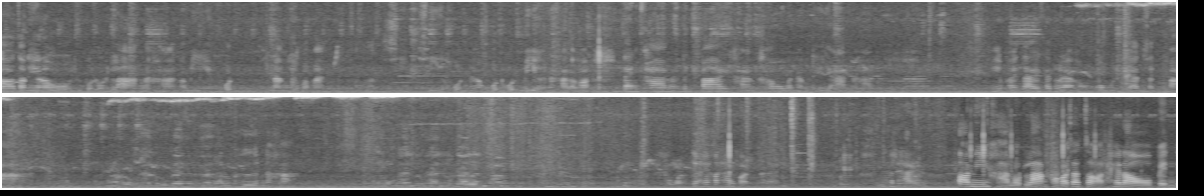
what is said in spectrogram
ก็ตอนนี้เราอยู่บนรถรางนะคะ ก็มีคนนั่งอยู่ประมาณสี่คนห้าคนคนไม่เยอะนะคะ แล้วก็ด้านข้างนั้นเป็นป้ายทางเข้าวนอุทยานนะคะอยู่ภายใต้การดูแลของกรมอุทยานสัตว์ป่าพันธุ์พืชนะคะเดี๋ยวให้เขาถ่ายก่อนก็ได้ เขาถ่าย ตอนนี้ค่ะรถรางเขาก็จะจอดให้เราเป็น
